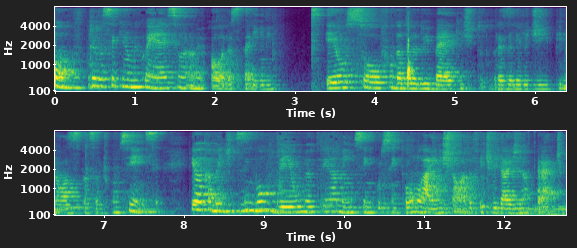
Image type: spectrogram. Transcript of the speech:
Bom, para você que não me conhece, meu nome é Paula Gasparini. Eu sou fundadora do IBEC, Instituto Brasileiro de Hipnose e Expansão de Consciência, e eu acabei de desenvolver o meu treinamento 100% online chamado Afetividade na Prática.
